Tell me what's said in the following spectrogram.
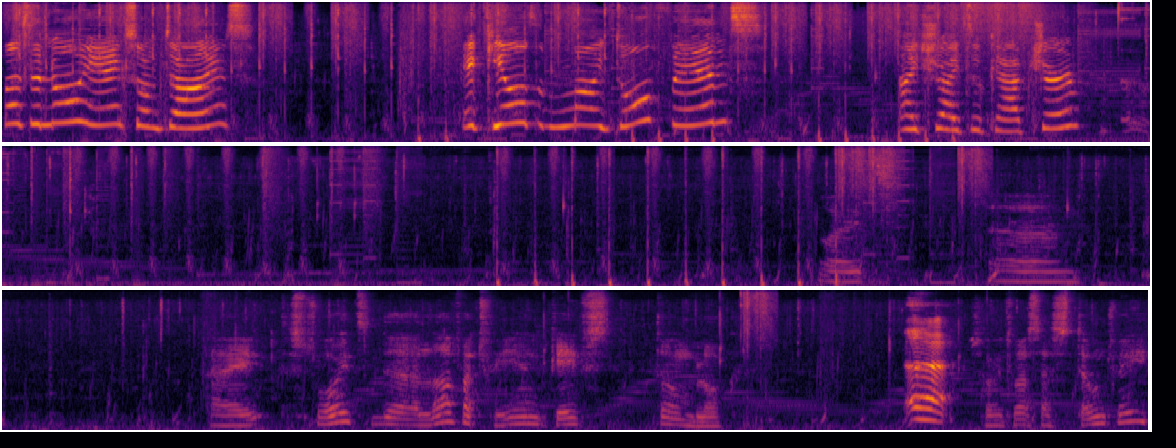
That's annoying sometimes. It killed my dolphins. I tried to capture. Right. Um, I destroyed the lava tree and gave stone block. Uh, So it was a stone tree?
